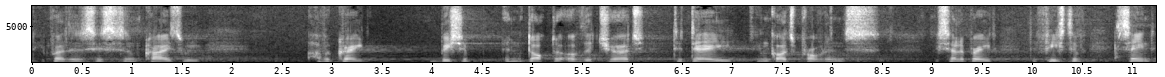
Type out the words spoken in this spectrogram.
Dear brothers and sisters in Christ, we have a great bishop and doctor of the church today in God's providence. We celebrate the feast of Saint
